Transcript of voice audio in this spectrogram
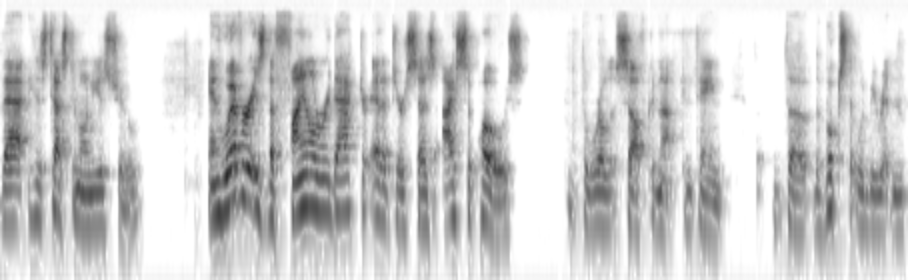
that his testimony is true. And whoever is the final redactor editor says, I suppose the world itself could not contain the, the books that would be written.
